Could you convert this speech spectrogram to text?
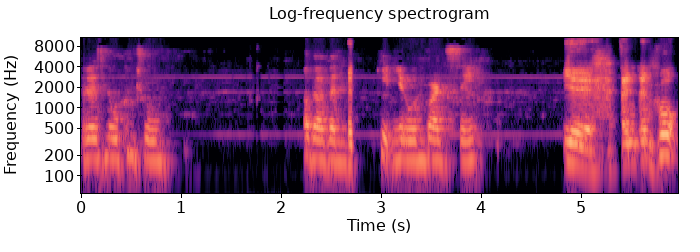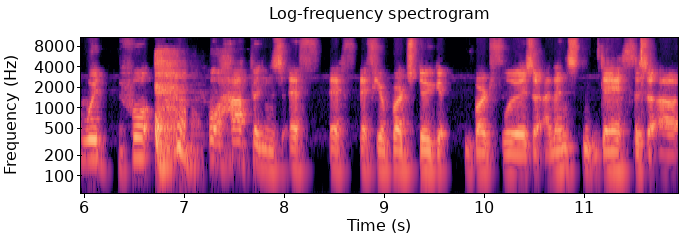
there is no control other than keeping your own birds safe. Yeah, and, and what would what what happens if if if your birds do get bird flu? Is it an instant death? Is it a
